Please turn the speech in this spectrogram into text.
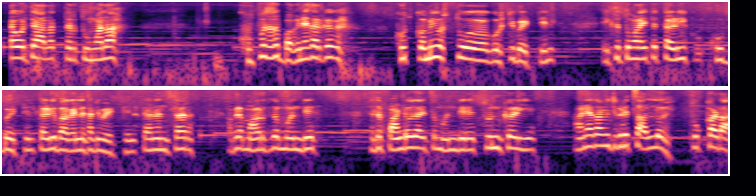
त्यावरती आलात तर तुम्हाला खूपच असं बघण्यासारखं खूप कमी वस्तू गोष्टी भेटतील. एक तर तुम्हाला इथे तळी खूप भेटतील तळी बघण्यासाठी भेटतील. त्यानंतर आपल्या मारुतीचं मंदिर नंतर पांडवजाईचं मंदिर आहे चुनकळी आहे. आणि आता आम्ही जिकडे चाललो आहे तो कडा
